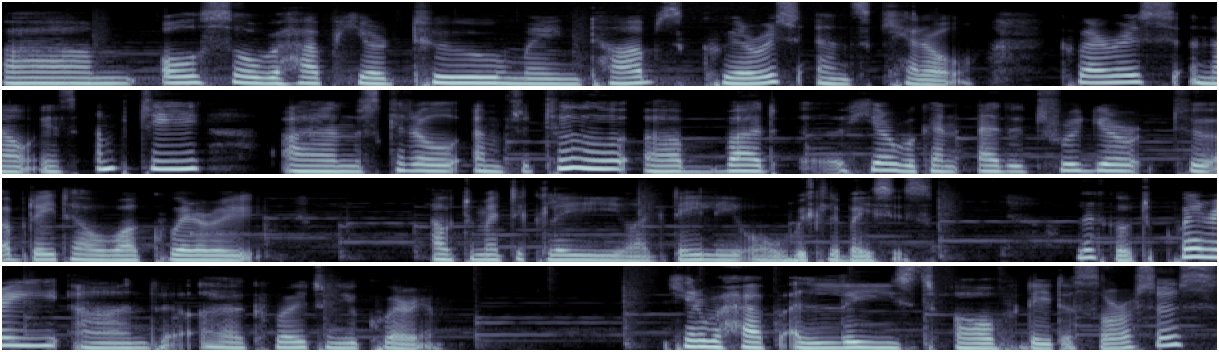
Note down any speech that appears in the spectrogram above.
Um, also, we have here two main tabs, queries and schedule. Queries now is empty and schedule empty too, uh, but here we can add a trigger to update our query automatically like daily or weekly basis. Let's go to query and uh, create a new query. Here we have a list of data sources.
